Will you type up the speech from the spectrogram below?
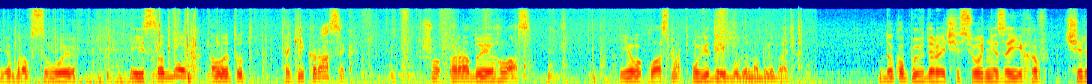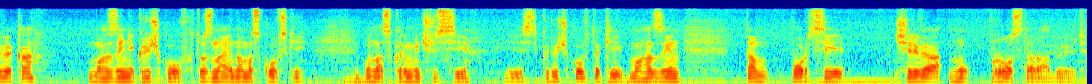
Я брав з собою і садок, але тут такий карасик, що радує глаз. Його класно у відрі буде наблюдати. Докопив, до речі, сьогодні заїхав черв'яка в магазині Крючков. Хто знає, на Московській у нас в Кременчусі є Крючков такий магазин. Там порції черв'я ну, просто радують.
